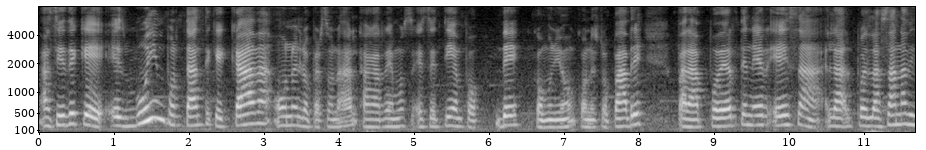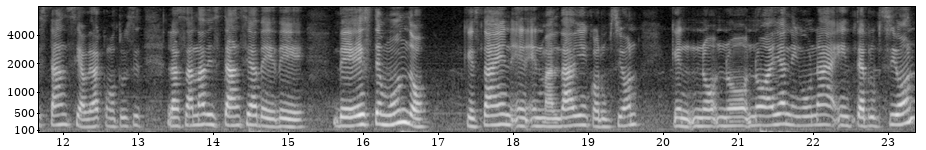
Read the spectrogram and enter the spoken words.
Así de que es muy importante que cada uno en lo personal agarremos ese tiempo de comunión con nuestro Padre para poder tener esa, la, pues la sana distancia, ¿verdad? Como tú dices, la sana distancia de, este mundo que está en, maldad y en corrupción, que no, no, no haya ninguna interrupción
